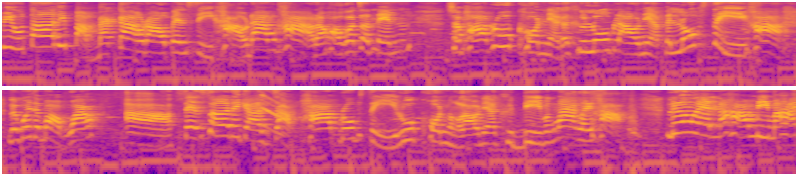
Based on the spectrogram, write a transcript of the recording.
ฟิลเตอร์ที่ปรับแบ็กกราวเราเป็นสีขาวดำค่ะ แล้วเขาก็จะเน้นเฉพาะรูปคนเนี่ยก็คือรูปเราเนี่ยเป็นรูปสีค่ะ แล้วก็จะบอกว่าเซนเซอร์ในการจับภาพรูปสีรูปคนของเราเนี่ยคือดีมากๆเลยค่ะ เรื่องเลนส์นะคะมีมาให้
